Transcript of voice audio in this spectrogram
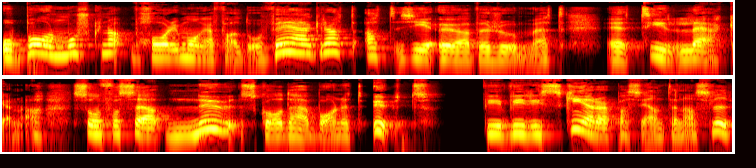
Och barnmorskorna har i många fall då vägrat att ge över rummet eh, till läkarna som får säga att nu ska det här barnet ut. Vi, vi riskerar patienternas liv.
